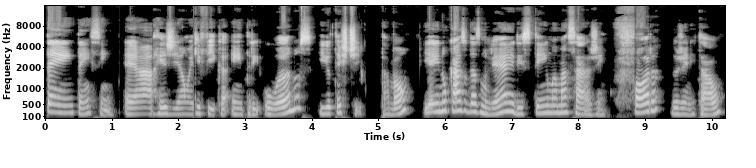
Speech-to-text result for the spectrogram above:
Tem, tem sim. É a região que fica entre o ânus e o testículo, tá bom? E aí, no caso das mulheres, tem uma massagem fora do genital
